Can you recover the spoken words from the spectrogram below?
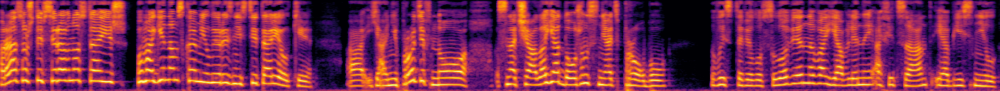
«Раз уж ты все равно стоишь, помоги нам с Камилой разнести тарелки. А, я не против, но сначала я должен снять пробу». Выставил условие новоявленный официант и объяснил.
